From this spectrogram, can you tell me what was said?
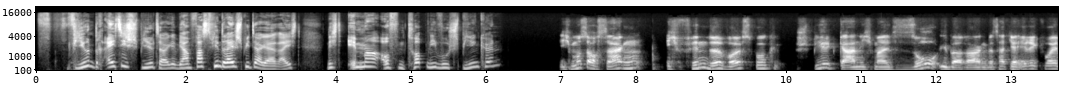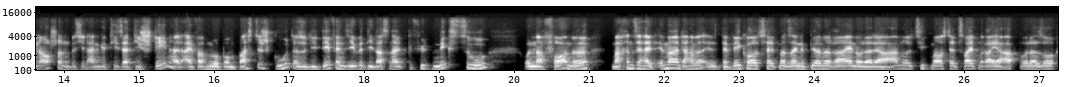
34 Spieltage, wir haben fast 34 Spieltage erreicht, nicht immer auf dem Top-Niveau spielen können? Ich muss auch sagen, ich finde, Wolfsburg spielt gar nicht mal so überragend. Das hat ja Erik vorhin auch schon ein bisschen angeteasert. Die stehen halt einfach nur bombastisch gut. Also die Defensive, die lassen halt gefühlt nichts zu. Und nach vorne machen sie halt immer, da haben der Weghorst hält mal seine Birne rein oder der Arnold zieht mal aus der zweiten Reihe ab oder so.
